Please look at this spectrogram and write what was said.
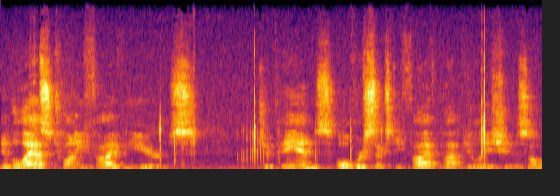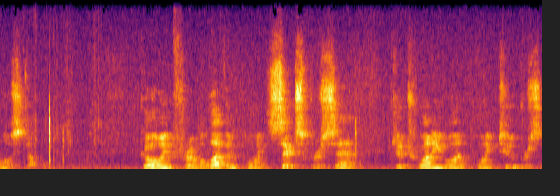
In the last 25 years, Japan's over 65 population has almost doubled, going from 11.6% to 21.2%.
